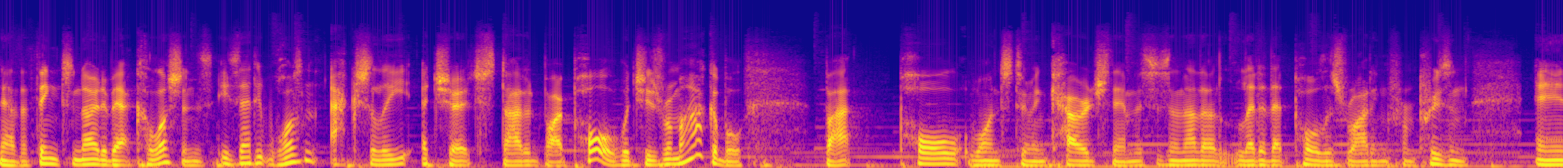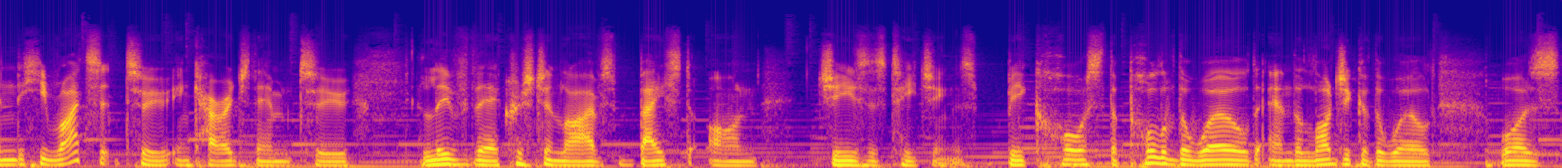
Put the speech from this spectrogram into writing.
Now, the thing to note about Colossians is that it wasn't actually a church started by Paul, which is remarkable, but Paul wants to encourage them. This is another letter that Paul is writing from prison, and he writes it to encourage them to live their Christian lives based on Jesus' teachings because the pull of the world and the logic of the world was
